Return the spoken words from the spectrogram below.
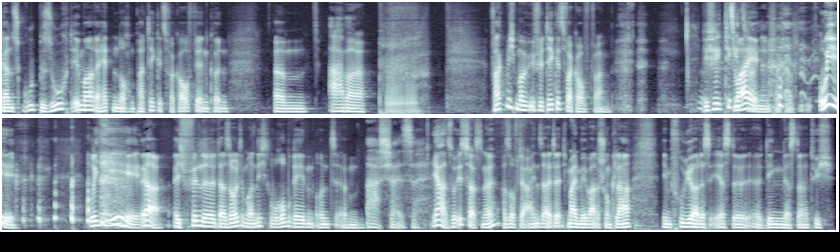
ganz gut besucht immer. Da hätten noch ein paar Tickets verkauft werden können. Ähm, aber pff, frag mich mal, wie viele Tickets verkauft waren. Wie viele Tickets Zwei. waren denn verkauft? Ui! Oh je. Ja, ich finde, da sollte man nicht drum rumreden und ähm, Ach, scheiße. ja, so ist das, ne? Also auf der einen Seite, ich meine, mir war das schon klar, im Frühjahr das erste äh, Ding, dass da natürlich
